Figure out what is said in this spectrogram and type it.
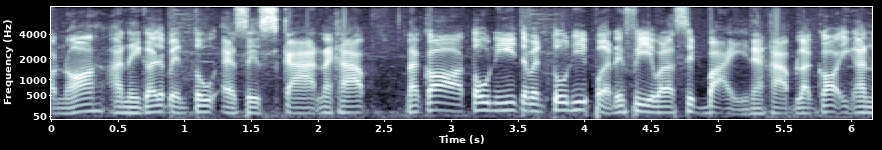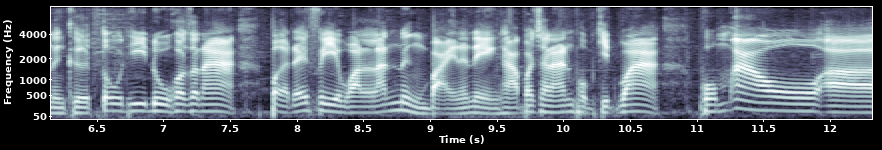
รเนาะอันนี้ก็จะเป็นตู้ Assist Card นะครับแล้วก็ตู้นี้จะเป็นตู้ที่เปิดได้ฟรีวันละ10ใบนะครับแล้วก็อีกอันหนึ่งคือตู้ที่ดูโฆษณาเปิดได้ฟรีวันละ1ใบนั่นเองครับเพราะฉะนั้นผมคิดว่าผมเอาเออ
